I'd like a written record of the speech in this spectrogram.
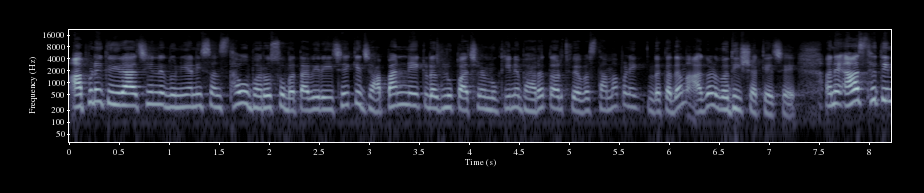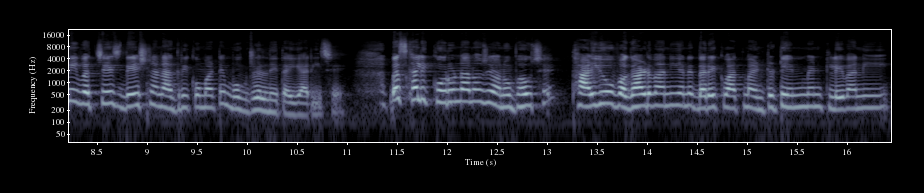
આપણે કહી રહ્યા છીએ અને દુનિયાની સંસ્થાઓ ભરોસો બતાવી રહી છે કે જાપાનને એક ડગલું પાછળ મૂકીને ભારત અર્થવ્યવસ્થામાં પણ એક કદમ આગળ વધી શકે છે. અને આ સ્થિતિની વચ્ચે જ દેશના નાગરિકો માટે મોકડ્રિલની તૈયારી છે. બસ ખાલી કોરોનાનો જે અનુભવ છે, થાળીઓ વગાડવાની અને દરેક વાતમાં એન્ટરટેનમેન્ટ લેવાની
